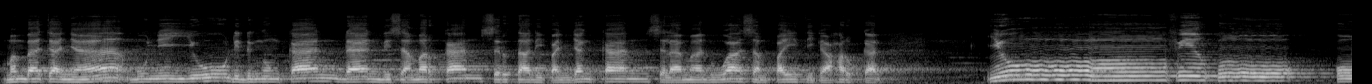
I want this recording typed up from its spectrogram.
Membacanya bunyi yu didengungkan dan disamarkan serta dipanjangkan selama dua sampai tiga harokat. Yunfiqu ku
